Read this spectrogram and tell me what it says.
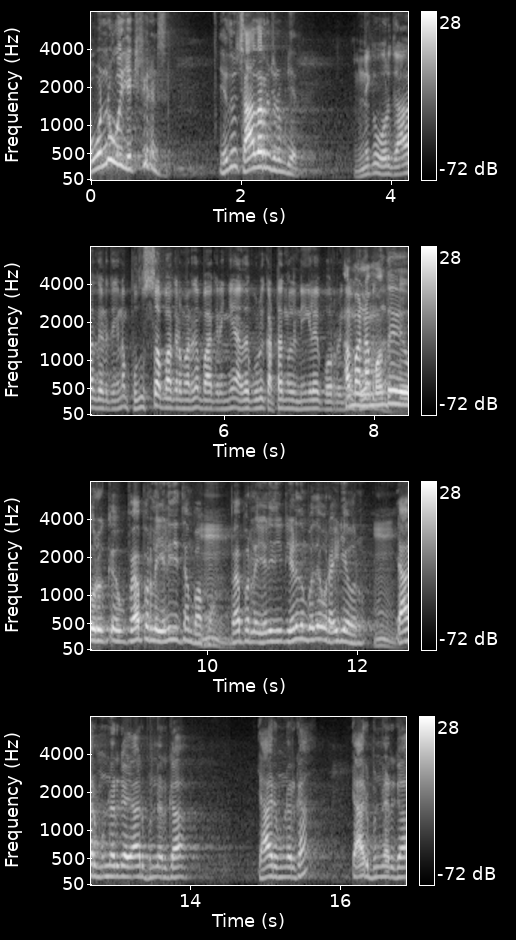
ஒவ்வொன்றும் ஒரு எக்ஸ்பீரியன்ஸ் எதுவும் சாதாரண சொல்ல முடியாது. இன்னைக்கு ஒரு ஜாதகம் எடுத்தீங்கன்னா புதுசாக பார்க்குற மாதிரி தான் பார்க்குறீங்க. அதை கூட கட்டங்களை நீங்களே போடுறீங்க. ஆமாம் நம்ம வந்து ஒரு பேப்பரில் எழுதி தான் பார்ப்போம். பேப்பரில் எழுதி எழுதும்போதே ஒரு ஐடியா வரும். யார் முன்ன இருக்கா யார் பின்ன இருக்கா? யார் முன்ன இருக்கா? யார் பின்ன இருக்கா?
